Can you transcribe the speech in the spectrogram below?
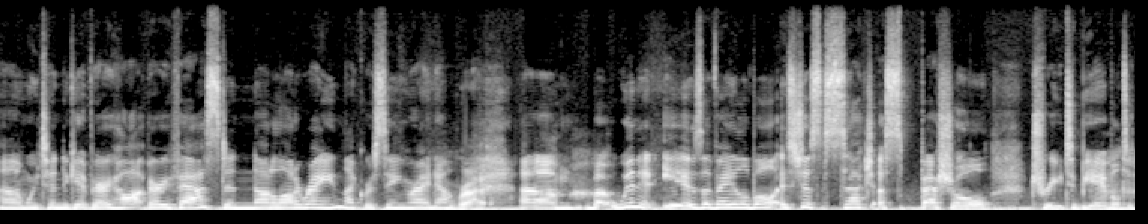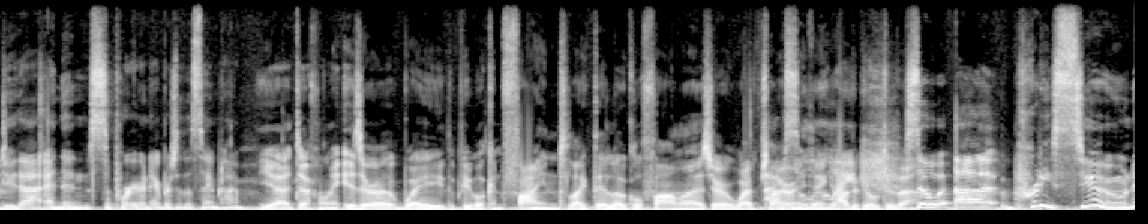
um, we tend to get very hot very fast and not a lot of rain like we're seeing right now. Right. Um, but when it is available, it's just such a special treat to be able to do that and then support your neighbors at the same time. Yeah, definitely. Is there a way that people can find like their local farmer? Is there a website or anything? How do people do that? So uh, pretty soon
